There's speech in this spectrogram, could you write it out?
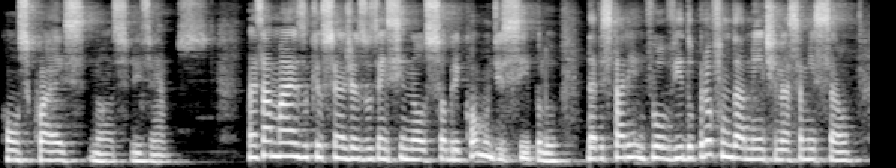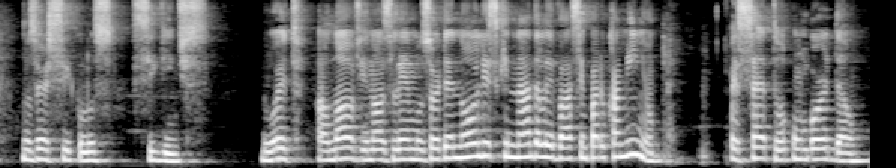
com os quais nós vivemos. Mas há mais do que o Senhor Jesus ensinou sobre como um discípulo deve estar envolvido profundamente nessa missão nos versículos seguintes. Do 8 ao 9, nós lemos: Ordenou-lhes que nada levassem para o caminho, exceto um bordão,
